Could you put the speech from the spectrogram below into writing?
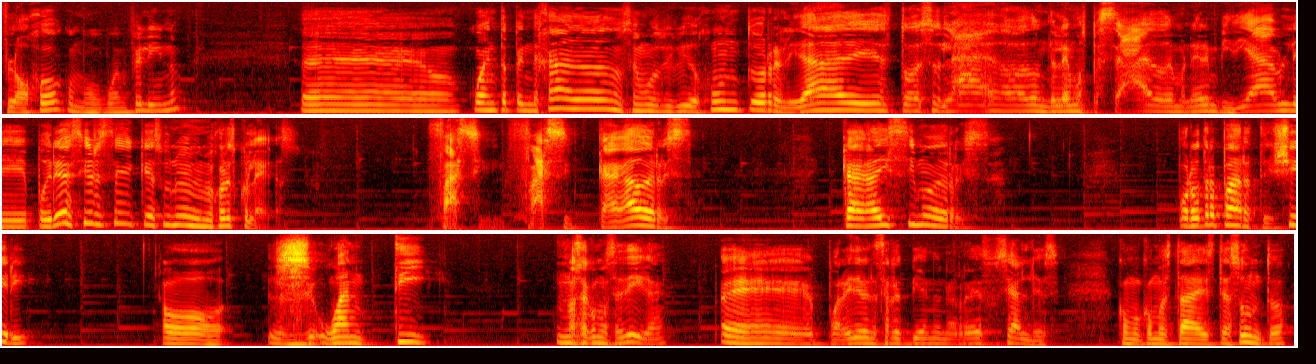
flojo, como buen felino. Eh, cuenta pendejadas, nos hemos vivido juntos, realidades, todo ese lado donde le hemos pasado de manera envidiable. Podría decirse que es uno de mis mejores colegas. Fácil, fácil, cagado de risa. Cagadísimo de risa. Por otra parte, Shiri, o Ti, no sé cómo se diga, eh, por ahí deben estar viendo en las redes sociales cómo, cómo está este asunto,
